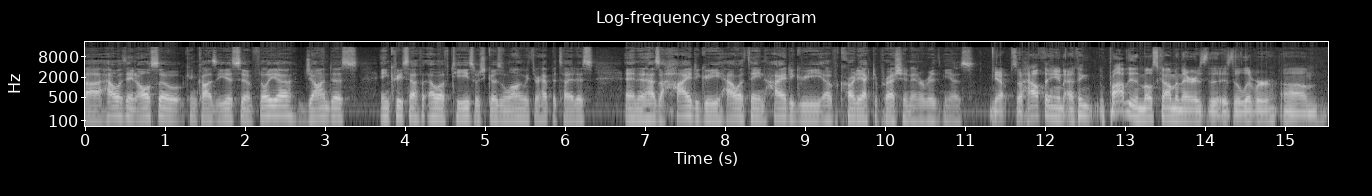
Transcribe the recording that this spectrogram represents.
Uh, halothane also can cause eosinophilia, jaundice, increased LFTs, which goes along with your hepatitis, and it has a high degree, halothane, high degree of cardiac depression and arrhythmias. Yep. So halothane, I think probably the most common there is the is the liver, um,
